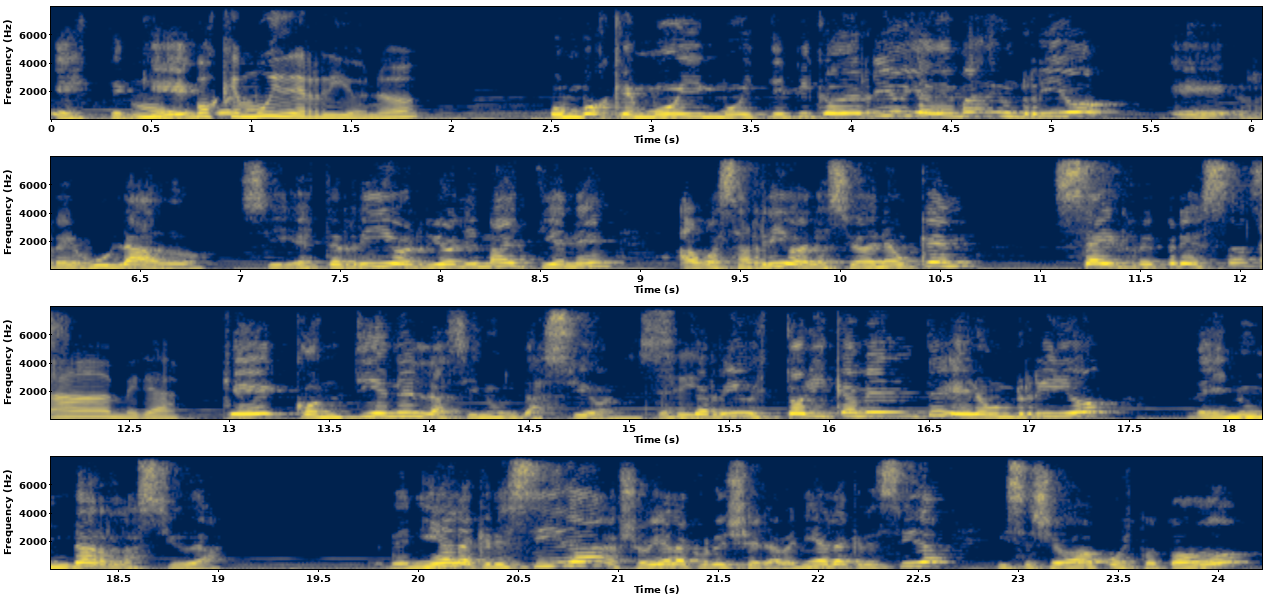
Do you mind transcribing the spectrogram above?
este, que, Un bosque muy de río, ¿no? un bosque muy, muy típico de río y además de un río eh, regulado. ¿sí? Este río, el río Limay, tiene aguas arriba de la ciudad de Neuquén, seis represas Ah, mirá. que contienen las inundaciones. Sí. Este río históricamente era un río de inundar la ciudad. Venía la crecida, llovía la cordillera, venía la crecida y se llevaba puesto todo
